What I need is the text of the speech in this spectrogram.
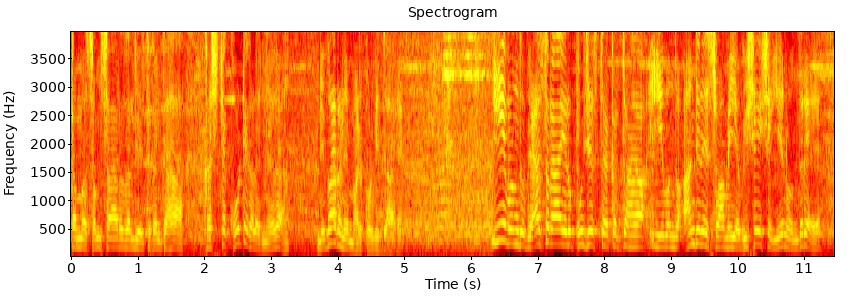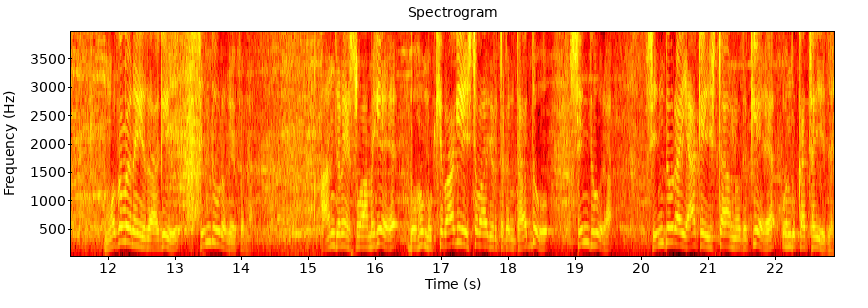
ತಮ್ಮ ಸಂಸಾರದಲ್ಲಿ ಇರ್ತಕ್ಕಂತಹ ಕಷ್ಟ ಕೋಟೆಗಳನ್ನೆಲ್ಲ ನಿವಾರಣೆ ಮಾಡಿಕೊಂಡಿದ್ದಾರೆ. ಈ ಒಂದು ವ್ಯಾಸರಾಯರು ಪೂಜಿಸ್ತಕ್ಕಂತಹ ಈ ಒಂದು ಆಂಜನೇಯ ಸ್ವಾಮಿಯ ವಿಶೇಷ ಏನು ಅಂದರೆ ಮೊದಲನೆಯದಾಗಿ ಸಿಂಧೂರ ಲೇಪನ. ಆಂಜನೇಯ ಸ್ವಾಮಿಗೆ ಬಹು ಮುಖ್ಯವಾಗಿ ಇಷ್ಟವಾಗಿರ್ತಕ್ಕಂಥದ್ದು ಸಿಂಧೂರ. ಸಿಂಧೂರ ಯಾಕೆ ಇಷ್ಟ ಅನ್ನೋದಕ್ಕೆ ಒಂದು ಕಥೆ ಇದೆ.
